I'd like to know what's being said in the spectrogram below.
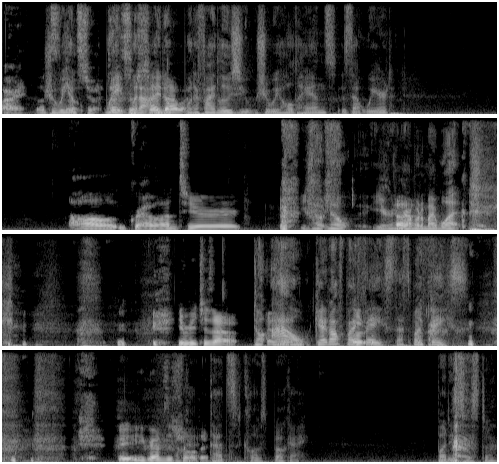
All right, let's, Should we? let's do it. Wait, Let's but I don't. What if I lose you? Should we hold hands? Is that weird? I'll grab onto your. You don't know. You're gonna grab Uh, onto my what? He reaches out. Don't, and then ow! Get off my What- face. That's my face. He he grabs his Okay, shoulder. that's close. Okay. Buddy system.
